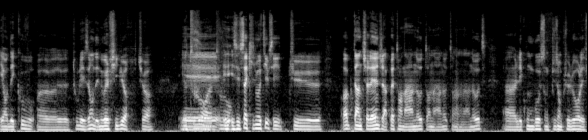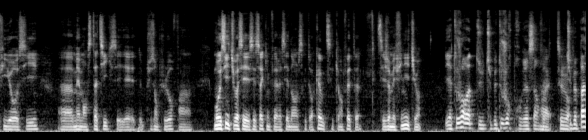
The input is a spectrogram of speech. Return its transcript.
Et on découvre euh, tous les ans des nouvelles figures, tu vois. Il y a et toujours, ouais, toujours. et- et c'est ça qui te motive, c'est tu. Hop, t'as un challenge, après t'en as un autre, t'en as un autre, t'en as un autre. Euh, les combos sont de plus en plus lourds, les figures aussi. Euh, même en statique, c'est de plus en plus lourd. Enfin, moi aussi, tu vois, c'est ça qui me fait rester dans le street workout, c'est qu'en fait, euh, c'est jamais fini, tu vois. Il y a toujours, tu, tu peux toujours progresser en fait. Toujours. Tu peux pas,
